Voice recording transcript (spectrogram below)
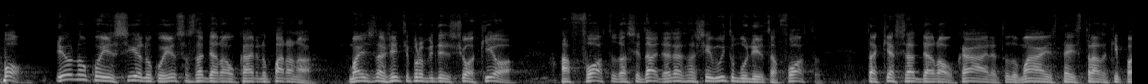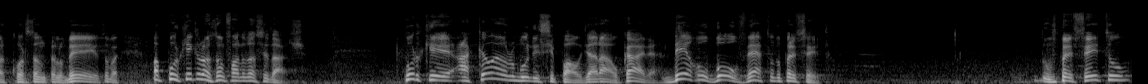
Bom, eu não conhecia, não conheço a cidade de Araucária, no Paraná. Mas a gente providenciou aqui, ó, a foto da cidade. Aliás, achei muito bonita a foto. Está aqui a cidade de Araucária, tudo mais, tem a estrada aqui cortando pelo meio, tudo mais. Mas por que, que nós estamos falando da cidade? Porque a Câmara Municipal de Araucária derrubou o veto do prefeito. Do prefeito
